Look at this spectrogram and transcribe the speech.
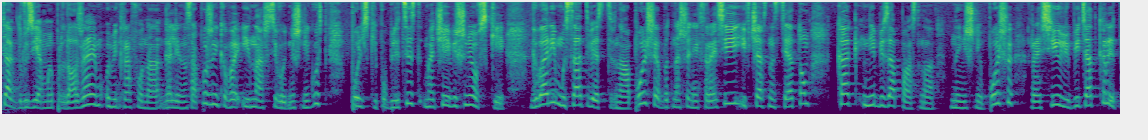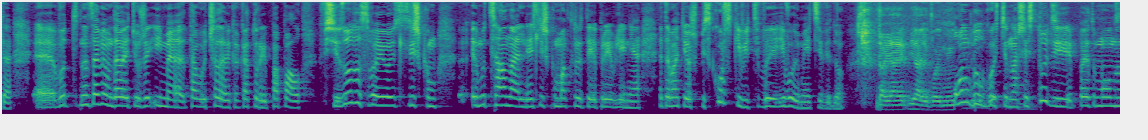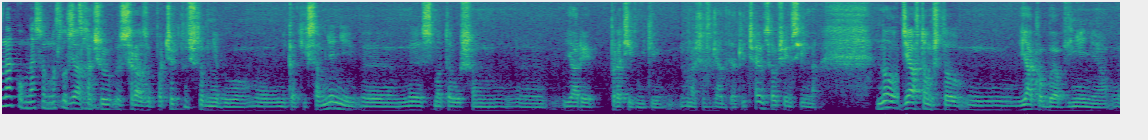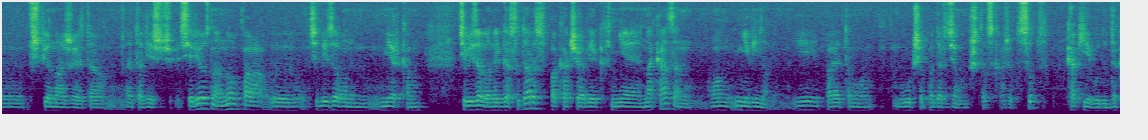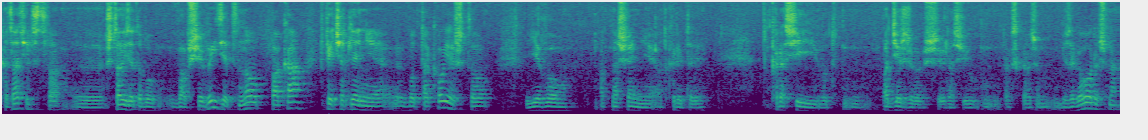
Итак, друзья, мы продолжаем. У микрофона Галина Сапожникова и наш сегодняшний гость – польский публицист Мачей Вишневский. Говорим мы, соответственно, о Польше, об отношениях с Россией и, в частности, о том, как небезопасно нынешней Польше Россию любить открыто. Э, вот назовем, давайте уже имя того человека, который попал в СИЗО за свое слишком эмоциональное, слишком открытое проявление. Это Матеуш Пискорский, ведь вы его имеете в виду? Да, я, я его имею в виду. Он был гостем нашей студии, поэтому он знаком нашим слушателям. Я хочу сразу подчеркнуть, чтобы не было э, никаких сомнений. Э, мы с Матеушем э, ярые противники. Наши взгляды отличаются очень сильно. Но дело в том, что якобы обвинение в шпионаже это, это вещь серьезная, но по цивилизованным меркам цивилизованных государств, пока человек не наказан, он не виновен. И поэтому лучше подождем, что скажет суд какие будут доказательства, э, что из этого вообще выйдет. Но пока впечатление э, вот такое, что его отношение открытое к России, вот, поддерживавшее Россию, так скажем, безоговорочно,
